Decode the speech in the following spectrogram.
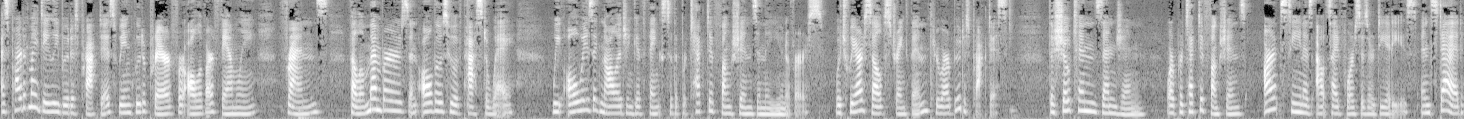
As part of my daily Buddhist practice, we include a prayer for all of our family, friends, fellow members, and all those who have passed away. We always acknowledge and give thanks to the protective functions in the universe, which we ourselves strengthen through our Buddhist practice. The Shoten Zenjin, or protective functions, aren't seen as outside forces or deities. Instead,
